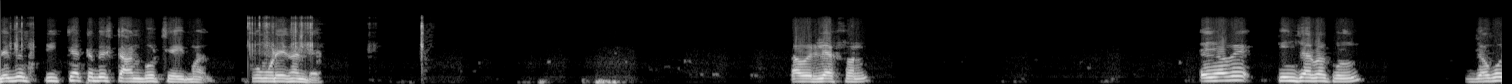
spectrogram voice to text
দেখবেন পিঠটা একটা বেশ টান পড়ছে এই কোমরে এখানটায়। তারপর রিল্যাক্স হন। এইভাবে তিন, চারবার করুন। যখন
